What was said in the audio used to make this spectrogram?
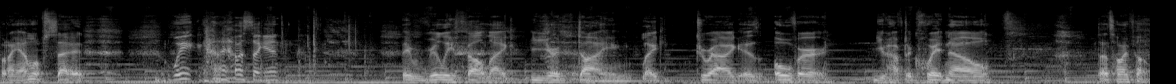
but I am upset. Wait, can I have a second? They really felt like you're dying, like drag is over, you have to quit now. That's how I felt.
